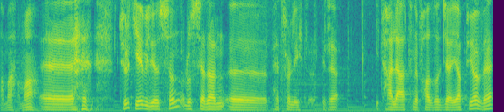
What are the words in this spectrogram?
ama Ama. Ee, Türkiye biliyorsun Rusya'dan e, petrol ith- ithalatını fazlaca yapıyor ve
